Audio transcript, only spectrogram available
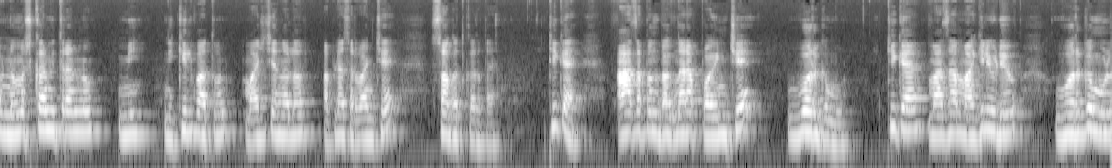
नमस्कार मित्रांनो मी निखिल पातून माझ्या चॅनलवर आपल्या सर्वांचे स्वागत करत आहे. ठीक आहे आज आपण बघणारा पॉईंटचे वर्गमूळ. ठीक आहे माझा मागील व्हिडिओ वर्गमूळ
